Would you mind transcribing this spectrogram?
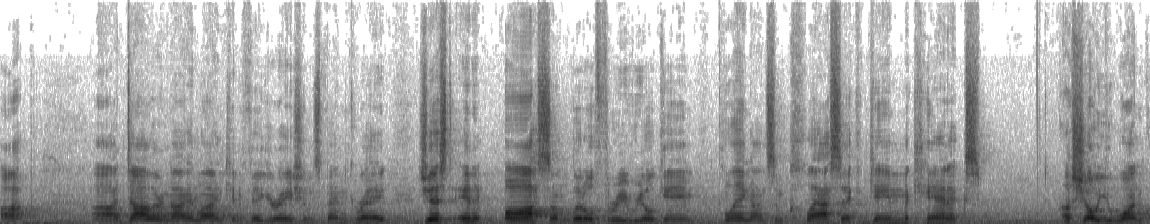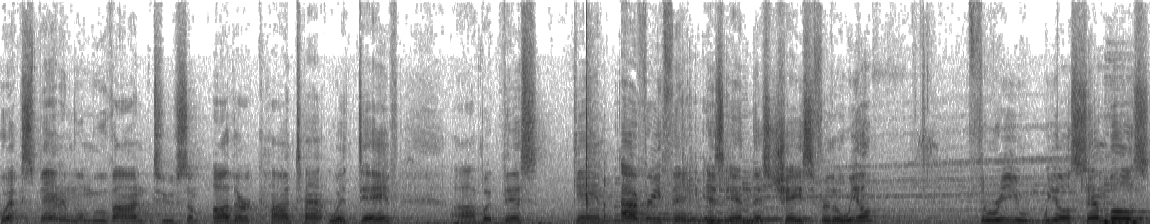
up. Uh, dollar nine line configuration's been great. Just an awesome little three reel game playing on some classic game mechanics. I'll show you one quick spin and we'll move on to some other content with Dave. Uh, but this game, everything is in this chase for the wheel. Three wheel symbols,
